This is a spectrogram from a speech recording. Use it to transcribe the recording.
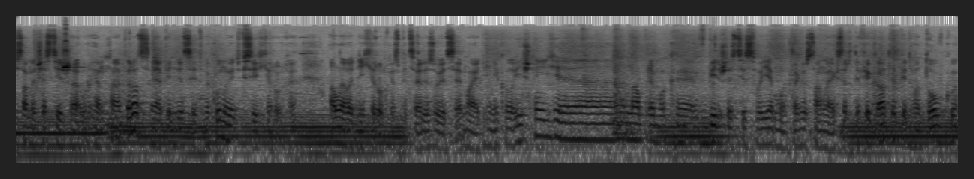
Саме частіша ургентна операція апендицит виконують всі хірурги, але одні хірурги спеціалізуються, мають гінекологічний е, напрямок е, в більшості своєму, так само як сертифікати, підготовку,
